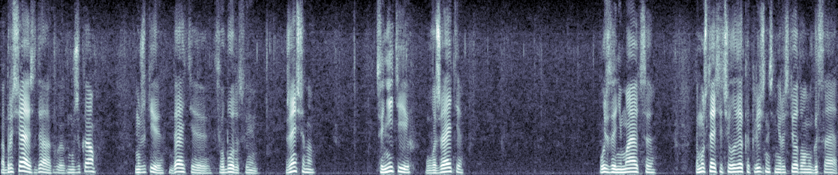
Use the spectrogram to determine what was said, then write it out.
обращаюсь, да, к мужикам. Мужики, дайте свободу своим женщинам. Цените их, уважайте пусть занимаются. Потому что если человек как личность не растет, он угасает.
